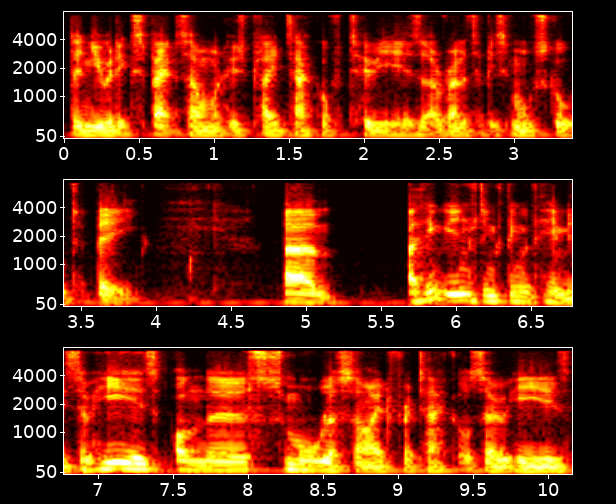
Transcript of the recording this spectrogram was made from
than you would expect someone who's played tackle for two years at a relatively small school to be. Um, I think the interesting thing with him is so he is on the smaller side for a tackle. So he is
